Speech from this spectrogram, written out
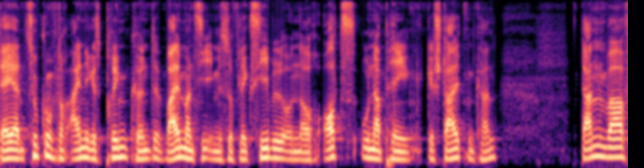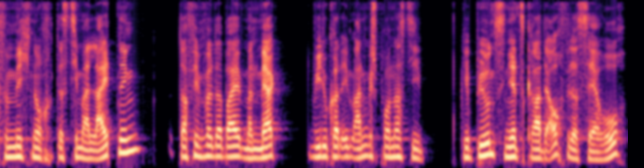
der ja in Zukunft noch einiges bringen könnte, weil man sie eben so flexibel und auch ortsunabhängig gestalten kann. Dann war für mich noch das Thema Lightning da auf jeden Fall dabei. Man merkt, wie du gerade eben angesprochen hast, die Gebühren sind jetzt gerade auch wieder sehr hoch.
